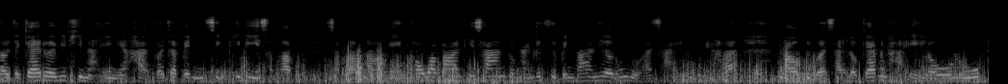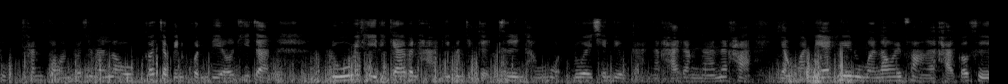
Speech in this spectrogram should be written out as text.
เราจะแก้ด้วยวิธีไหนอย่างเงี้ยค่ะ ก็จะเป็นสิ่งที่ดีสำหรับสำหรับเราเอง เพราะว่าบ้านที่สร้างตรงนั้นก็คือเป็นบ้านที่เราต้องอยู่อาศัยถูกไหมคะเราอยู่อาศัยเราแก้ปัญหาเองเรารู้ทุกขั้นตอน เพราะฉะนั้นเราก็จะเป็นคนเดียวที่จะรู้วิธีที่แก้ปัญหาที่มันจะเกิดขึ้นทั้งหมดด้วยเช่นเดียวกันนะคะ ดังนั้นนะคะอย่างวันนี้ที่หนูมาเล่าให้ฟังอะค่ะก็คือ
